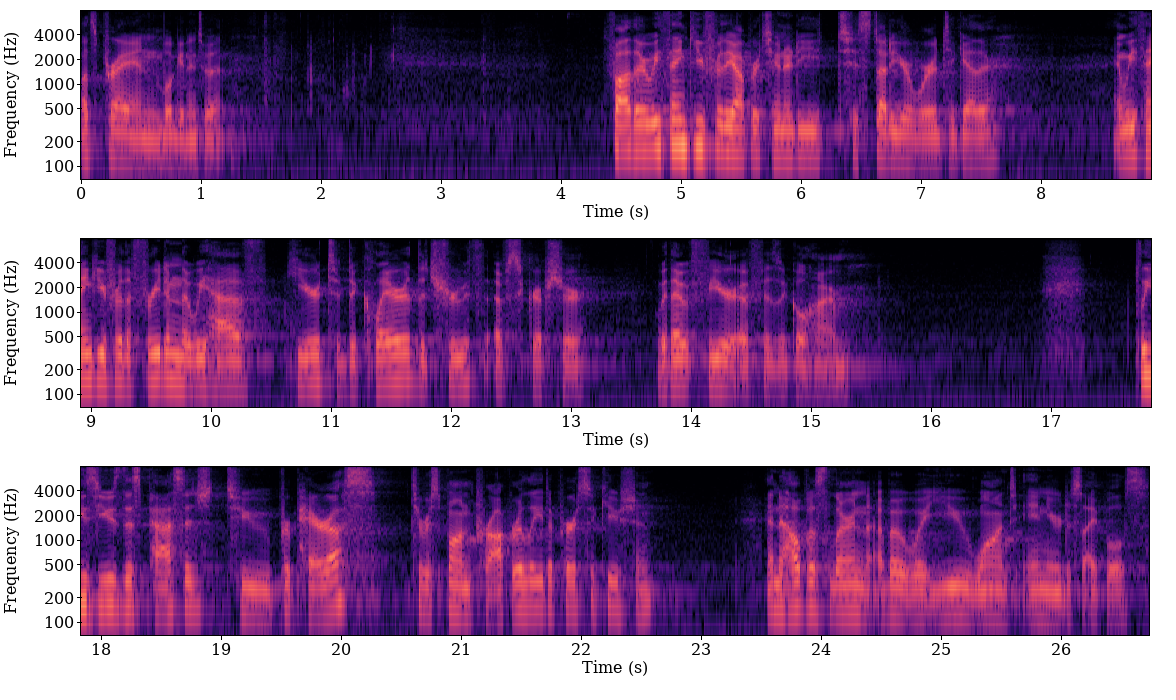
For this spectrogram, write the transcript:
let's pray and we'll get into it. Father, we thank you for the opportunity to study your word together. And we thank you for the freedom that we have here to declare the truth of Scripture without fear of physical harm. Please use this passage to prepare us to respond properly to persecution and to help us learn about what you want in your disciples.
